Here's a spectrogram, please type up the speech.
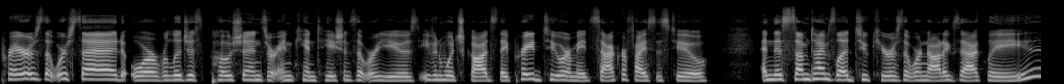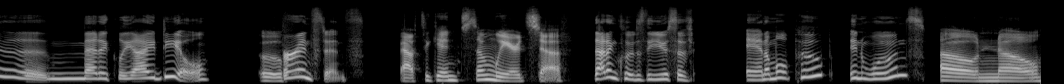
prayers that were said or religious potions or incantations that were used, even which gods they prayed to or made sacrifices to. And this sometimes led to cures that were not exactly eh, medically ideal. Oof. For instance, About to get into some weird stuff. that includes the use of animal poop in wounds. Oh, no.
